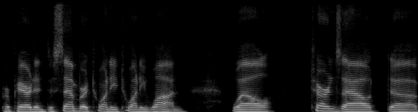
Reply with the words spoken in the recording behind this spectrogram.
prepared in December 2021. Well, turns out uh,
